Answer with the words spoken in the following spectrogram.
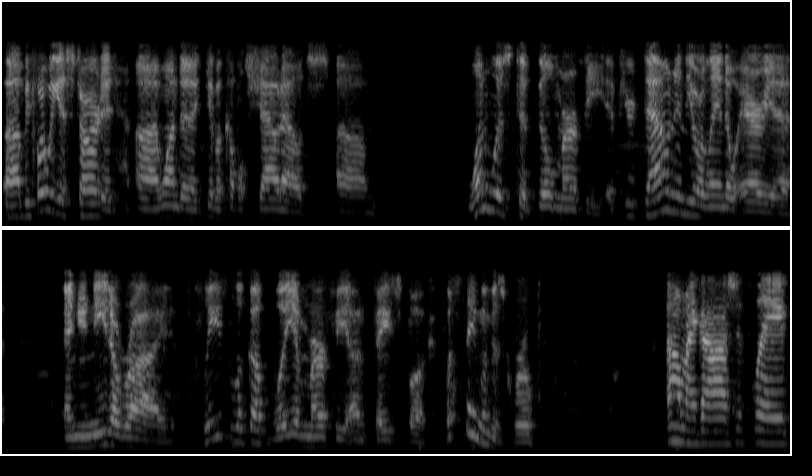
Uh, before we get started, uh, I wanted to give a couple shout outs. Um, one was to Bill Murphy. If you're down in the Orlando area and you need a ride, please look up William Murphy on Facebook. What's the name of his group? Oh my gosh, it's like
